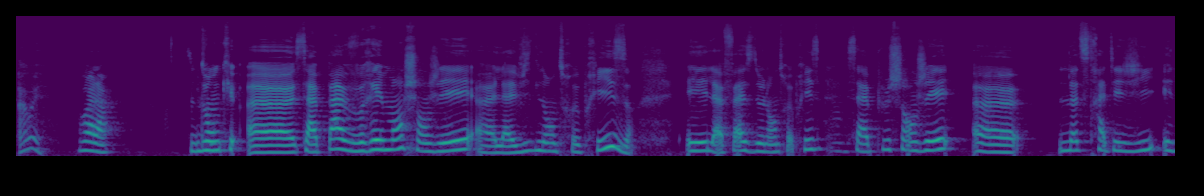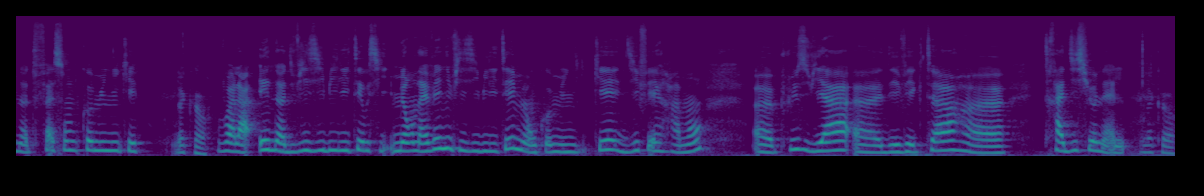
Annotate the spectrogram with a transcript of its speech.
Ah ouais voilà. Donc, euh, ça n'a pas vraiment changé euh, la vie de l'entreprise et la phase de l'entreprise. Mm. Ça a plus changé euh, notre stratégie et notre façon de communiquer. D'accord. Voilà, et notre visibilité aussi. Mais on avait une visibilité, mais on communiquait différemment, plus via des vecteurs traditionnels. D'accord.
